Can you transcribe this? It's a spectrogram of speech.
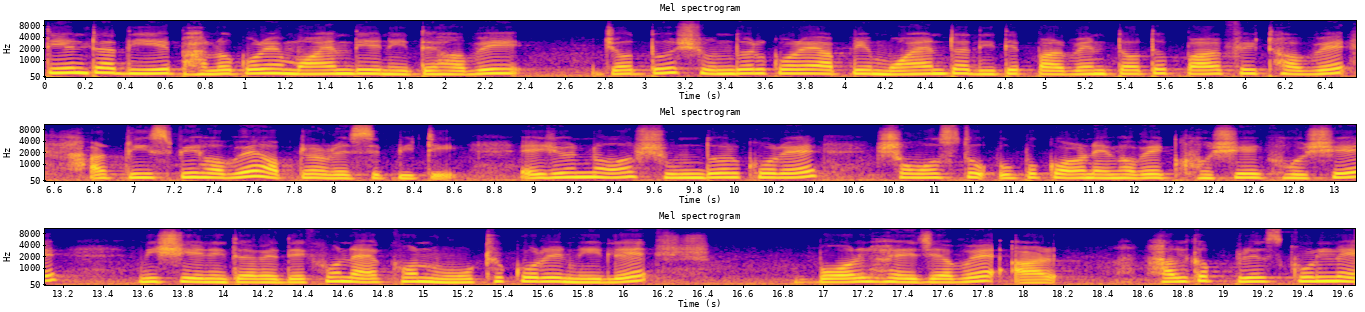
তেলটা দিয়ে ভালো করে ময়ান দিয়ে নিতে হবে। যত সুন্দর করে আপনি ময়ানটা দিতে পারবেন, তত পারফেক্ট হবে আর ক্রিস্পি হবে আপনার রেসিপিটি এই জন্য সুন্দর করে সমস্ত উপকরণ এভাবে ঘষে ঘষে মিশিয়ে নিতে হবে। দেখুন, এখন মুঠো করে নিলে বল হয়ে যাবে আর হালকা প্রেস করলে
